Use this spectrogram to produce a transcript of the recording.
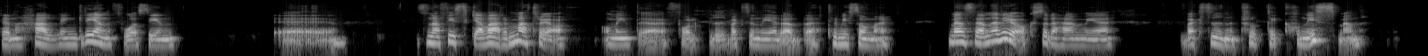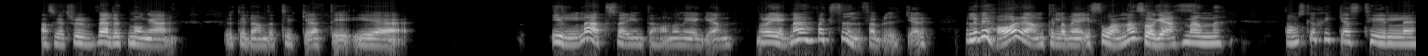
Lena Hallengren få sin, eh, sina fiskar varma, tror jag, om inte folk blir vaccinerade till midsommar. Men sen är det ju också det här med vaccinprotektionismen. Alltså jag tror väldigt många ute i landet tycker att det är illa att Sverige inte har någon egen, några egna vaccinfabriker. Eller vi har en till och med i Solna såg jag, men de ska skickas till,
